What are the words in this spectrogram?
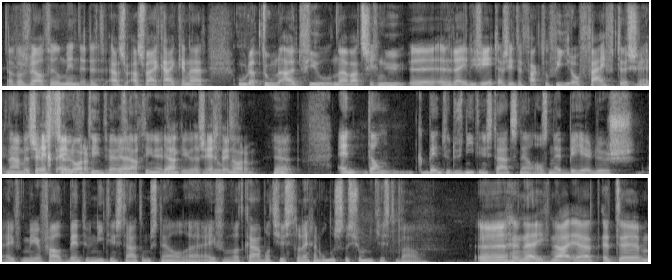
Dat was wel veel minder. Dat, als, als wij kijken naar hoe dat toen uitviel, naar wat zich nu eh, realiseert, daar zit een factor 4 of 5 tussen. Met name dat is echt enorm. 2017, 2018, hè, ja, denk ik dat dat is echt enorm. Ja. En dan bent u dus niet in staat snel als netbeheerders, even meer fout, bent u niet in staat om snel eh, even wat kabeltjes te leggen en onderstationnetjes te bouwen? Nee, nou ja, het, ehm,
